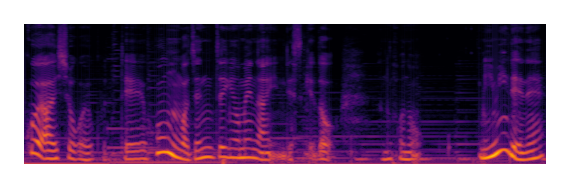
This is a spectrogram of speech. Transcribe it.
ごい相性が良くて本は全然読めないんですけどあのこの耳でね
